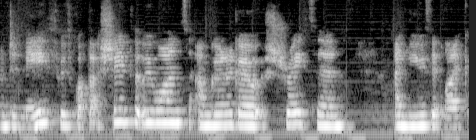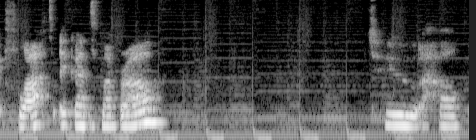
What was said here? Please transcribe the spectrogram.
underneath, we've got that shape that we want. I'm going to go straight in and use it like flat against my brow to help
